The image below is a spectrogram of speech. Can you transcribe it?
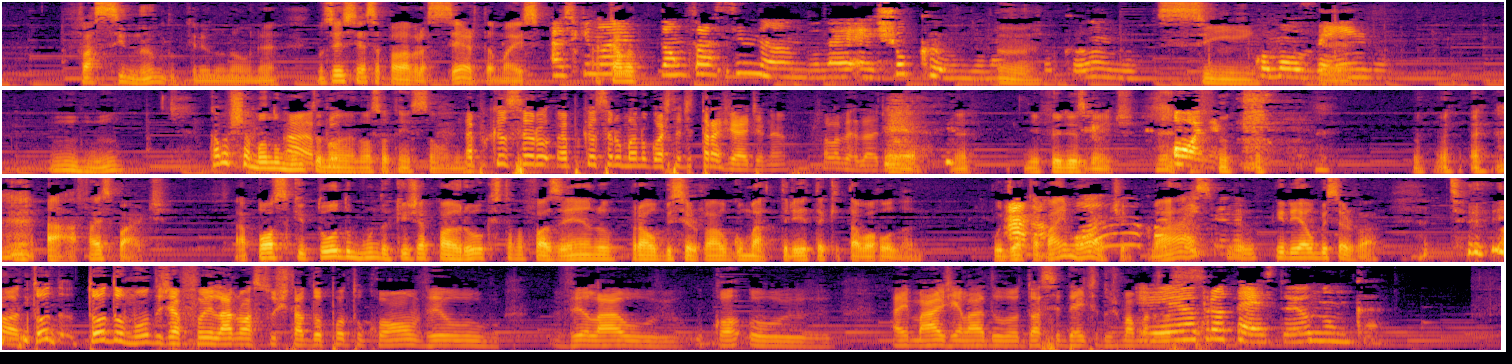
fascinando, querendo ou não, né? Não sei se é essa palavra certa, mas. Acho que não acaba... é tão fascinando, né? É chocando, né? Ah, chocando. Sim. Comovendo. É. Uhum. Acaba chamando ah, muito é por... a nossa atenção, né? É porque, o ser, é porque o ser humano gosta de tragédia, né? Fala a verdade. É, é. Infelizmente. Olha. ah, faz parte. Aposto que todo mundo aqui já parou o que estava fazendo para observar alguma treta que estava rolando. Podia ah, acabar não. em morte, ah, mas sempre, né? eu queria observar. Ó, todo, todo mundo já foi lá no assustador.com ver, o, ver lá o, o, o, a imagem lá do, do acidente dos mamonas. Eu protesto, eu nunca.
